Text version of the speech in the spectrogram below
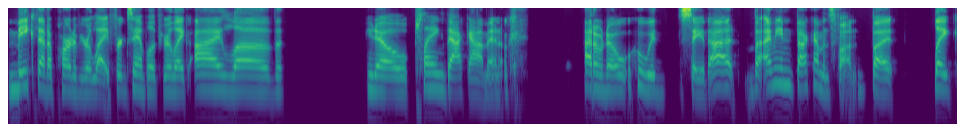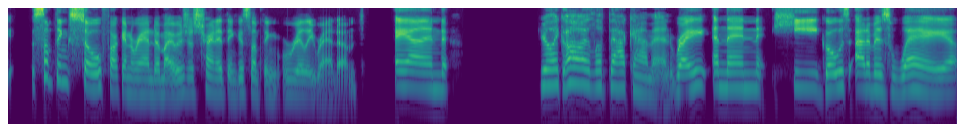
make that a part of your life. For example, if you're like, I love, you know, playing backgammon. Okay. I don't know who would say that, but I mean, backgammon's fun, but like something so fucking random. I was just trying to think of something really random. And you're like, oh, I love backgammon, right? And then he goes out of his way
